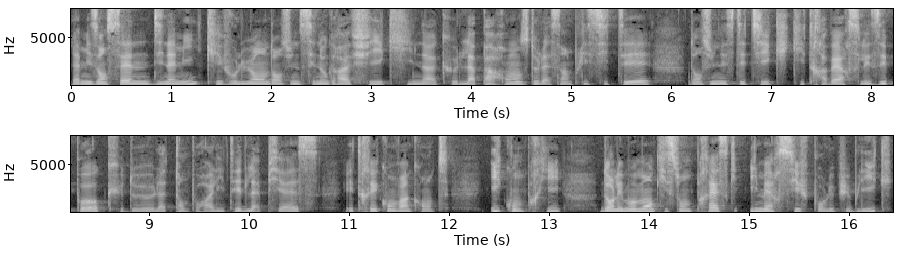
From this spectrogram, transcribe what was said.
La mise en scène dynamique, évoluant dans une scénographie qui n'a que l'apparence de la simplicité, dans une esthétique qui traverse les époques de la temporalité de la pièce, est très convaincante, y compris dans les moments qui sont presque immersifs pour le public,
